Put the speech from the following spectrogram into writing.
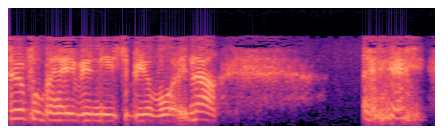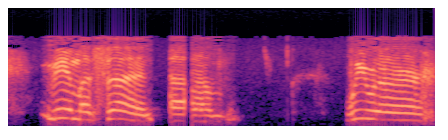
sinful behavior needs to be avoided. Now, me and my son, um, we were,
